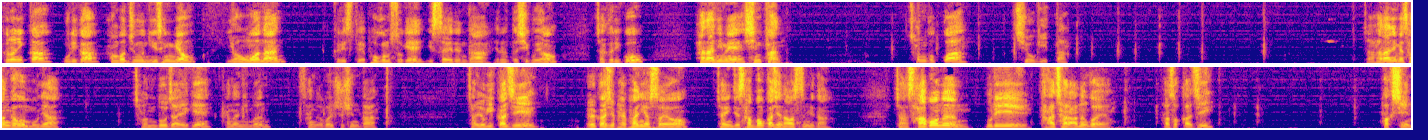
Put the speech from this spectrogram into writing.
그러니까 우리가 한 번 죽는 이 생명 영원한 그리스도의 복음 속에 있어야 된다 이런 뜻이고요. 자 그리고 하나님의 심판 천국과 지옥이 있다. 자 하나님의 상급은 뭐냐? 전도자에게 하나님은 상급을 주신다. 자 여기까지 10가지 발판이었어요. 자 이제 3번까지 나왔습니다. 자 4번은 우리 다 잘 아는 거예요. 다섯 가지 확신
